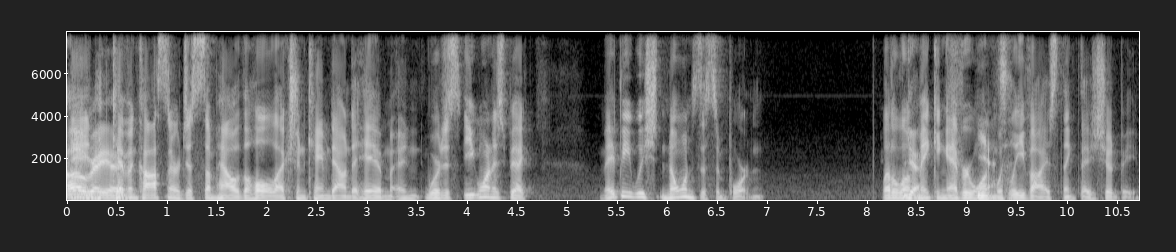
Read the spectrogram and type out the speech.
Oh, And right, yeah. Kevin Costner just somehow the whole election came down to him, and we're just you want to just be like, maybe we should. No one's this important, let alone Yeah. making everyone Yes. with Levi's think they should be.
